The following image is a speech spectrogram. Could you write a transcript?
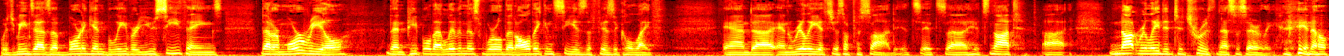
which means as a born again believer, you see things that are more real than people that live in this world that all they can see is the physical life. And, uh, and really, it's just a facade. It's, it's, uh, it's not, uh, not related to truth necessarily, you know?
